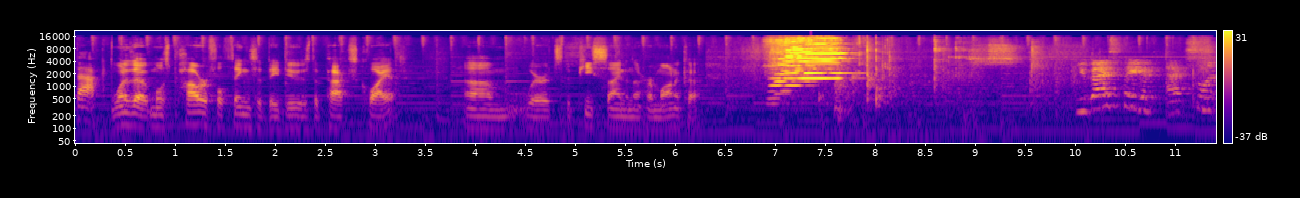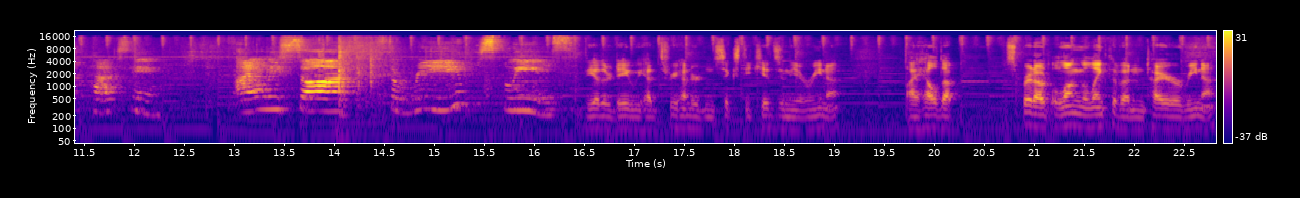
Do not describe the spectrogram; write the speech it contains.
back. One of the most powerful things that they do is the PAX Quiet um, where it's the peace sign and the harmonica. You guys played an excellent PAX game. I only saw three spleens. The other day we had 360 kids in the arena. I held up, spread out along the length of an entire arena,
